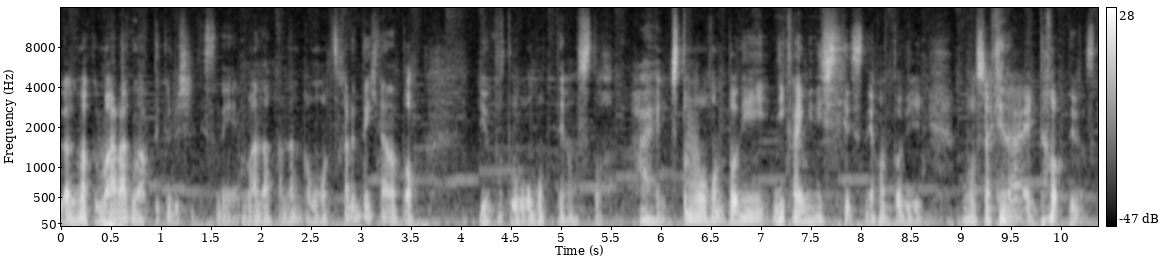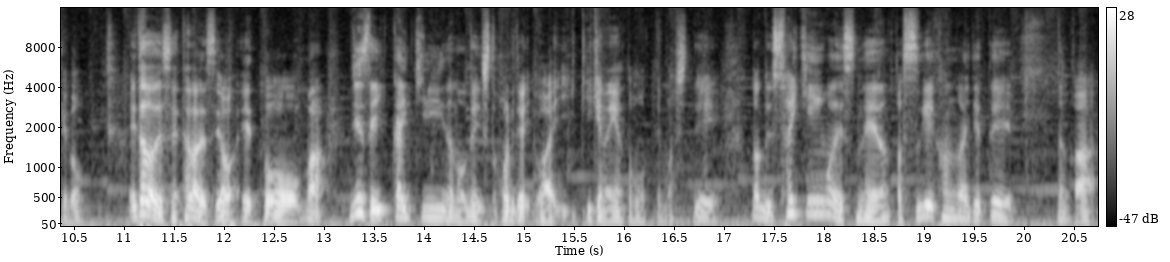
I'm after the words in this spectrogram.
がうまく回らなくなってくるしですね、まあなんかなんかもう疲れてきたなと。いうことを思ってますと。はい。ちょっともう本当に2回目にしてですね、本当に申し訳ないと思ってるんですけど。え、ただですね、ただですよ、えっ、と、まあ、人生1回きりなので、ちょっとこれではいけないなと思ってまして、なので最近はですね、なんかすげえ考えてて、なんか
